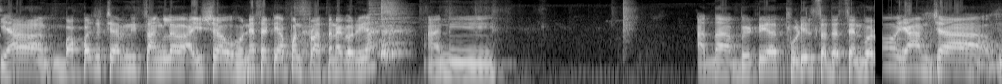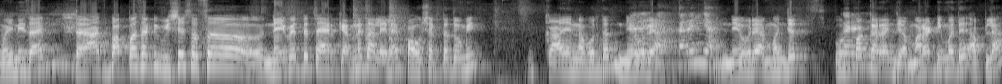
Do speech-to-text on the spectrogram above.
ह्या बाप्पाच्या चरणी चांगलं आयुष्य होण्यासाठी आपण प्रार्थना करूया. आणि आता भेटूया पुढील सदस्यांबरोबर ह्या आमच्या वहिनी साहेब. तर आज बाप्पासाठी विशेष असं नैवेद्य तयार करण्यात आलेलं आहे. पाहू शकता तुम्ही. काय यांना बोलतात? नेवऱ्या. नेवऱ्या म्हणजेच उर्फ. करंज्या मराठीमध्ये आपल्या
